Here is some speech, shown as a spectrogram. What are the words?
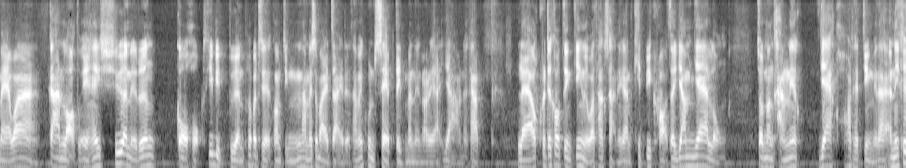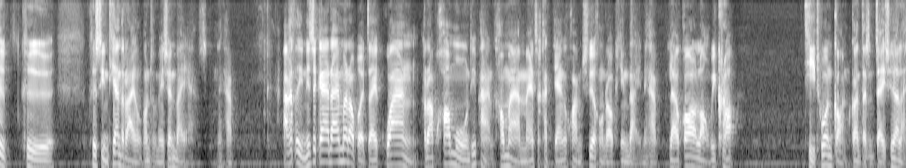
แม้ว่าการหลอกตัวเองให้เชื่อในเรื่องโกหกที่บิดเบือนเพื่อปฏิเสธความจริงนั้นทำให้สบายใจแต่ทำให้คุณเสพติดมันในระยะยาวนะครับ แล้ว critical thinking หรือว่าทักษะในการคิดวิเคราะห์จะย่ำแย่ลง จนบางครั้งเนี่ยแยกข้อเท็จจริงไม่ได้ อันนี้คือคือคือสิ่งที่อันตรายของ confirmation bias นะครับอคตินี้จะแก้ได้เมื่อเราเปิดใจกว้างรับข้อมูลที่ผ่านเข้ามาแม้จะขัดแย้งกับความเชื่อของเราเพียงใดนะครับ แล้วก็ลองวิเคราะห์ ถี่ถ้วนก่อนก่อนตัดสินใจเชื่ออะไร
